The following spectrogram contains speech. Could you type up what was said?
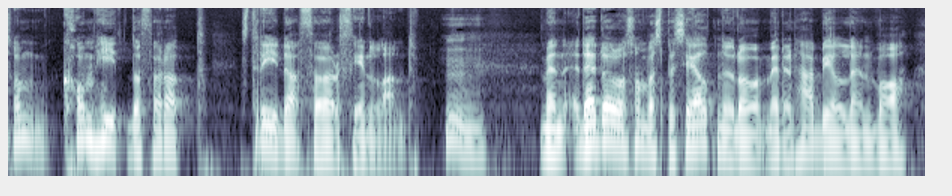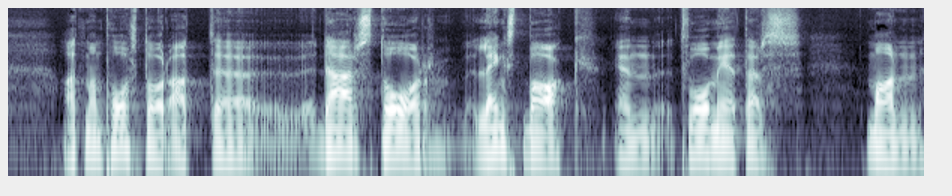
Som kom hit då för att strida för Finland. Mm. Men det då som var speciellt nu då med den här bilden var att man påstår att eh, där står längst bak en två meters man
